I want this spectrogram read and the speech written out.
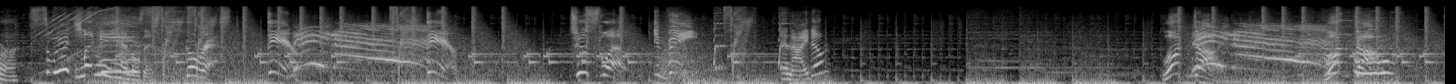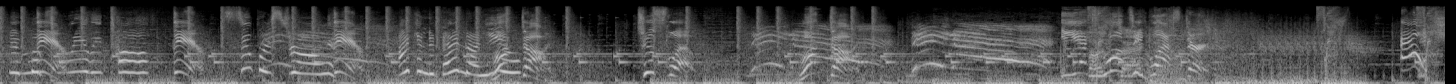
Over. Switch Let me handle this. Go rest. There! There! Too slow. Evade! An item? Locked on! Locked on! Oh, it looks there. really tough. There! Super strong! There! I can depend on you! Locked on! Too slow! Locked on! EX Multi-Blaster! Ouch!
